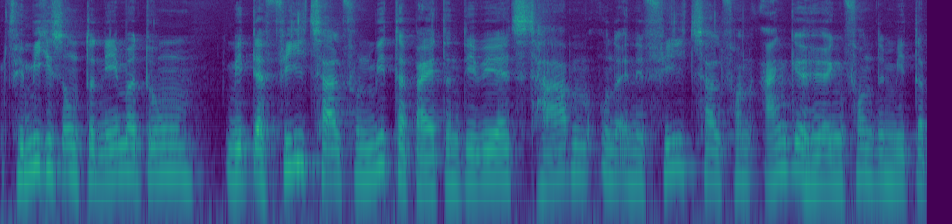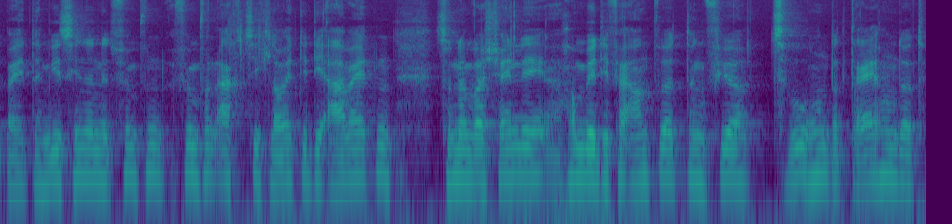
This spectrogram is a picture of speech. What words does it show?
für mich ist Unternehmertum mit der Vielzahl von Mitarbeitern, die wir jetzt haben und eine Vielzahl von Angehörigen von den Mitarbeitern. Wir sind ja nicht 85 Leute, die arbeiten, sondern wahrscheinlich haben wir die Verantwortung für 200, 300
